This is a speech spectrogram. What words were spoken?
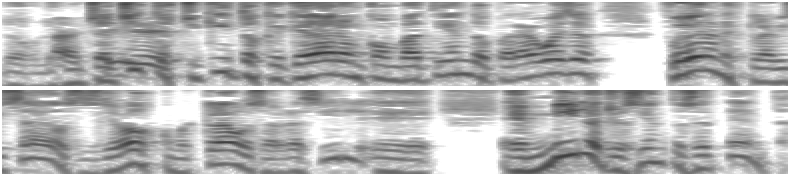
los, muchachitos chiquitos que quedaron combatiendo paraguayos fueron esclavizados y llevados como esclavos a Brasil eh, en 1870.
